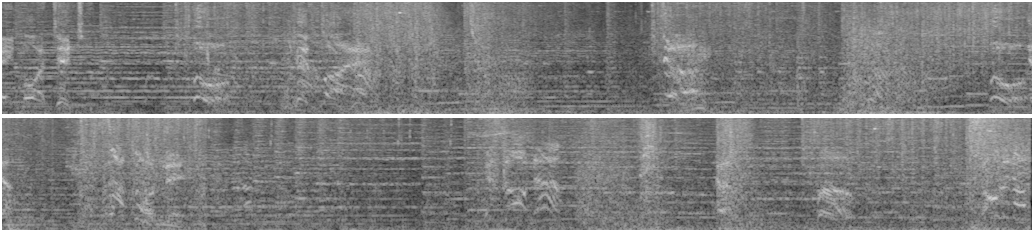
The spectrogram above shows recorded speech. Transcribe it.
paid more attention. Hipfire! Fuck on me! It's on now! Holding up!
